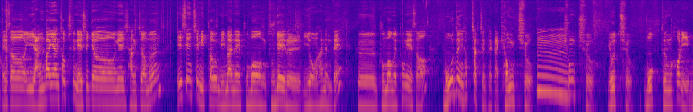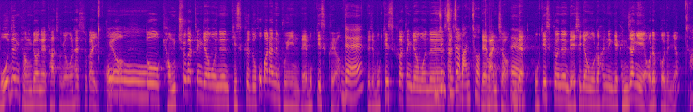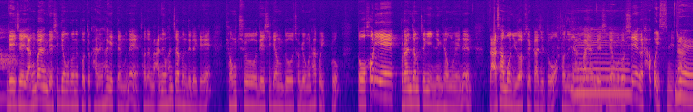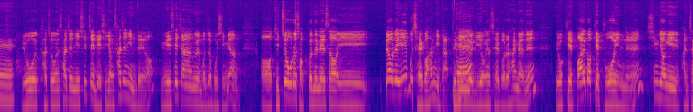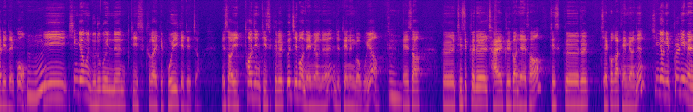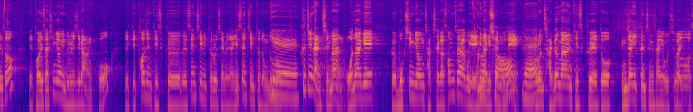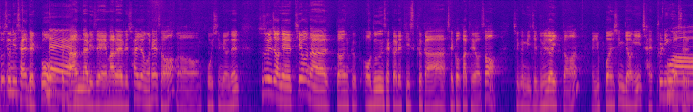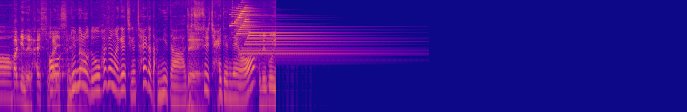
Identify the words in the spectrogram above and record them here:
그래서 이 양방향 척추 내시경의 장점은 1cm 미만의 구멍 두 개를 이용하는데 그 구멍을 통해서 모든 협착증, 그러니까 경추, 음. 흉추, 요추, 목, 등, 허리 모든 병변에 다 적용을 할 수가 있고요. 오. 또 경추 같은 경우는 디스크도 호발하는 부위인데 목 디스크요. 네. 근데 이제 목 디스크 같은 경우는 요즘 진짜 많죠, 네, 또. 많죠. 네. 근데 목 디스크는 내시경으로 하는 게 굉장히 어렵거든요. 아. 근데 이제 양방향 내시경으로는 그것도 가능하기 때문에 저는 많은 환자분들에게 경추 내시경도 적용을 하고 있고 또 허리에 불안정증이 있는 경우에는 나사못 유압술까지도 저는 양방향 음. 내시경으로 시행을 하고 있습니다. 예. 요 가져온 사진이 실제 내시경 사진인데요. 위에 세 장을 먼저 보시면 어, 뒤쪽으로 접근을 해서 이 뼈를 일부 제거합니다. 드릴을 네. 이용해서 제거를 하면은 이렇게 빨갛게 부어 있는 신경이 관찰이 되고 음. 이 신경을 누르고 있는 디스크가 이렇게 보이게 되죠. 그래서 이 터진 디스크를 끄집어내면은 이제 되는 거고요. 음. 그래서 그 디스크를 잘 긁어내서 디스크를 제거가 되면은 신경이 풀리면서 더 이상 신경이 눌리지가 않고 이렇게 터진 디스크를 센티미터로 재면 약 1cm 정도로 예. 크진 않지만 워낙에 그 목신경 자체가 섬세하고 예민하기 그렇죠. 때문에 네. 그런 자그마한 디스크에도 굉장히 큰 증상이 올 수가 있거든요. 수술이 잘 됐고 네. 그 다음 날 이제 MRI를 촬영을 해서 어, 보시면은 수술 전에 튀어나왔던 그 어두운 색깔의 디스크가 제거가 되어서 지금 이제 눌려 있던 6번 신경이 잘 풀린 우와. 것을 확인을 할 수가 어, 있습니다. 눈으로도 확연하게 지금 차이가 납니다. 아주 네. 수술이 잘 됐네요. 그리고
